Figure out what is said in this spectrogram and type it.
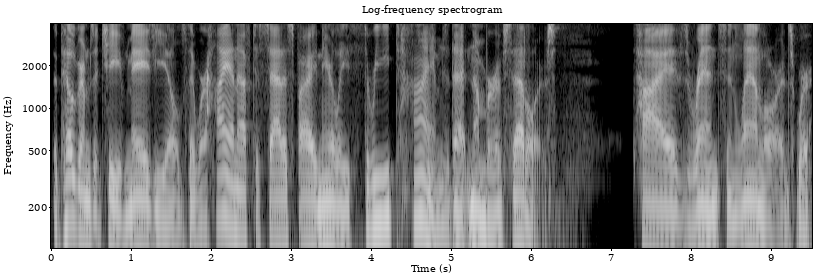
the Pilgrims achieved maize yields that were high enough to satisfy nearly three times that number of settlers. Tithes, rents, and landlords were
